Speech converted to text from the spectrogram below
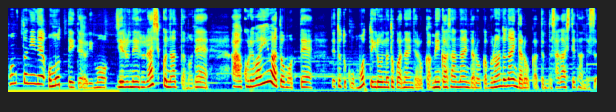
本当にね思っていたよりもジェルネイルらしくなったのでああこれはいいわと思ってでちょっとこうもっといろんなとこはないんだろうかメーカーさんないんだろうかブランドないんだろうかって探してたんです。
